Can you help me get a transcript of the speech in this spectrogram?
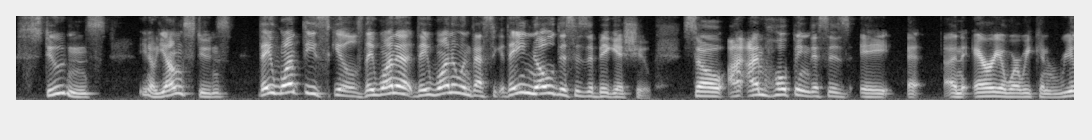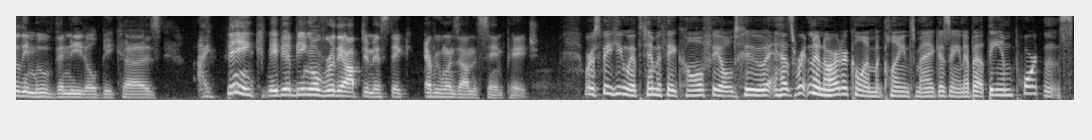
students, you know, young students, they want these skills. They want to they want to investigate. They know this is a big issue. So I, am hoping this is a, a an area where we can really move the needle because I think maybe I'm being overly optimistic. Everyone's on the same page. We're speaking with Timothy Caulfield, who has written an article in Maclean's magazine about the importance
